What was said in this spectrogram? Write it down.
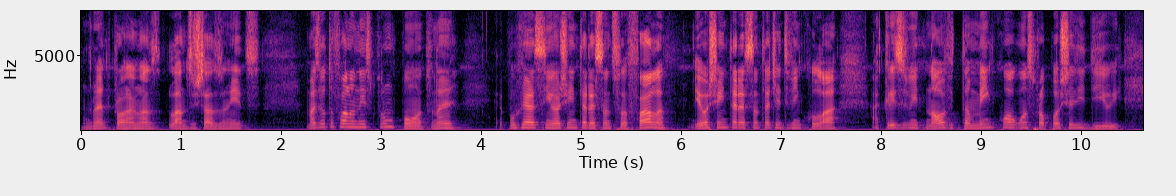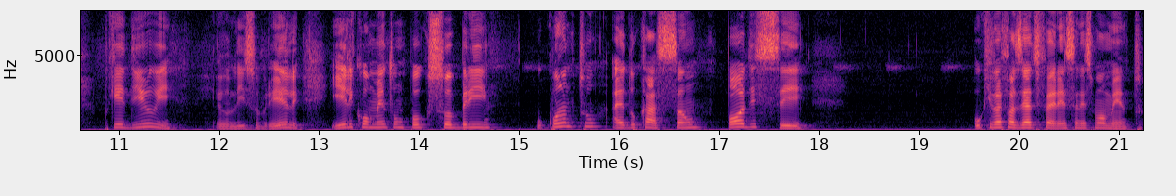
um grande problema lá nos Estados Unidos. Mas eu tô falando isso por um ponto, né? É porque assim, eu achei interessante sua fala. Eu achei interessante a gente vincular a crise 29 também com algumas propostas de Dewey. Porque Dewey, eu li sobre ele, e ele comenta um pouco sobre o quanto a educação pode ser o que vai fazer a diferença nesse momento.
